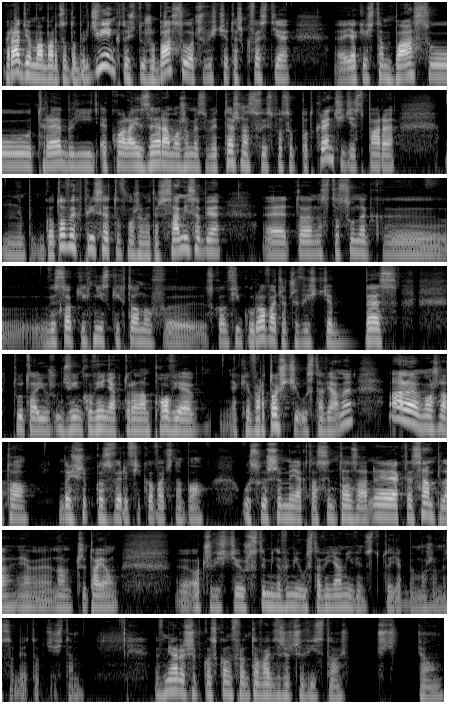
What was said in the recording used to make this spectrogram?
Radio ma bardzo dobry dźwięk, dość dużo basu, oczywiście też kwestie e, jakieś tam basu, trebli, equalizera możemy sobie też na swój sposób podkręcić. Jest parę mm, gotowych presetów, możemy też sami sobie e, ten stosunek e, wysokich, niskich tonów skonfigurować, oczywiście bez tutaj już udźwiękowienia, które nam powie, jakie wartości ustawiamy, ale można to dość szybko zweryfikować, no bo usłyszymy, jak ta synteza, jak te sample nam czytają E, oczywiście już z tymi nowymi ustawieniami, więc tutaj jakby możemy sobie to gdzieś tam w miarę szybko skonfrontować z rzeczywistością.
